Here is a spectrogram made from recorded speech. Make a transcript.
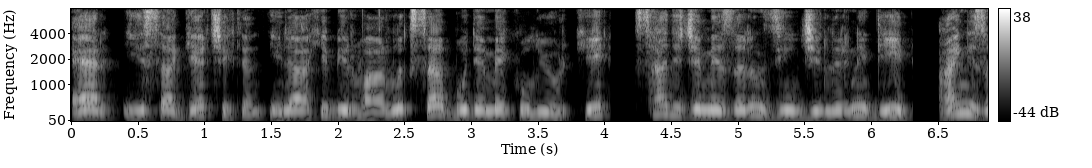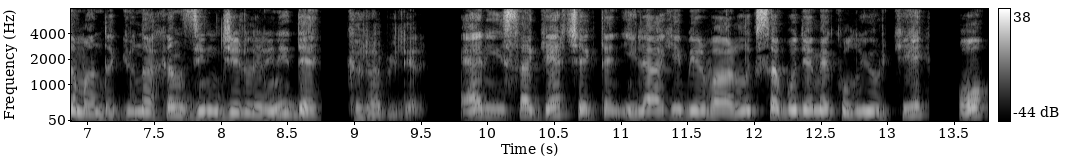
Eğer İsa gerçekten ilahi bir varlıksa bu demek oluyor ki sadece mezarın zincirlerini değil aynı zamanda günahın zincirlerini de kırabilir. Eğer İsa gerçekten ilahi bir varlıksa bu demek oluyor ki o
